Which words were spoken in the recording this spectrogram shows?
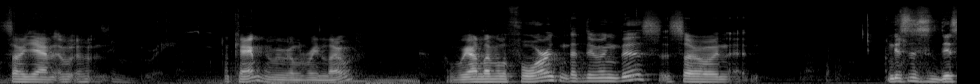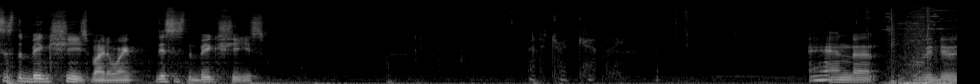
so yeah uh, uh, okay we will reload. We are level 4 that doing this so uh, this is this is the big cheese by the way. This is the big cheese. And uh, we do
